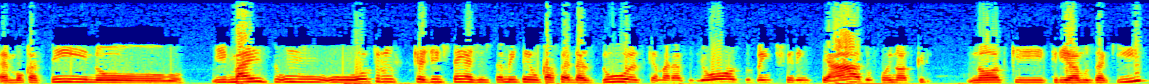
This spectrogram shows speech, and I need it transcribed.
é, mocassino e mais um, outros que a gente tem. A gente também tem o café das duas, que é maravilhoso, bem diferenciado. Foi nós, nós que criamos aqui.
